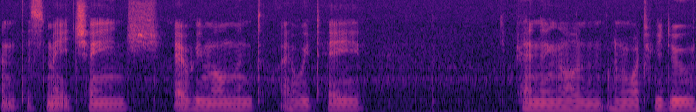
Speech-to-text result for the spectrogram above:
and this may change every moment, every day depending on, on what we do.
